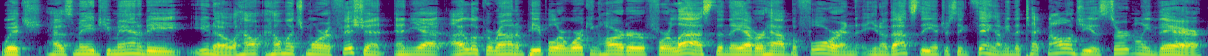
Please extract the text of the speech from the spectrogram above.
which has made humanity, you know, how how much more efficient, and yet I look around and people are working harder for less than they ever have before, and you know, that's the interesting thing. I mean, the technology is certainly there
